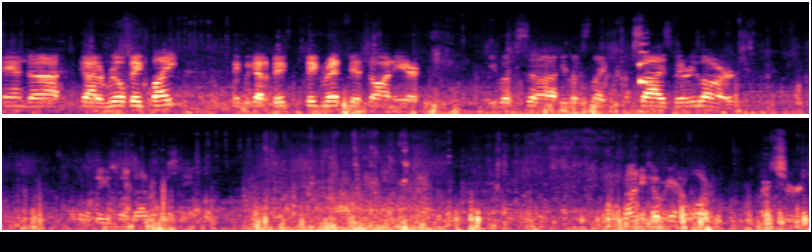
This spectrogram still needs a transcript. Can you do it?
and uh, got a real big bite. I think we got a big, big redfish on here. He looks, uh, he looks like size very large. One of the biggest ones I've ever seen. Ron, he's over here in the water. Richard.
